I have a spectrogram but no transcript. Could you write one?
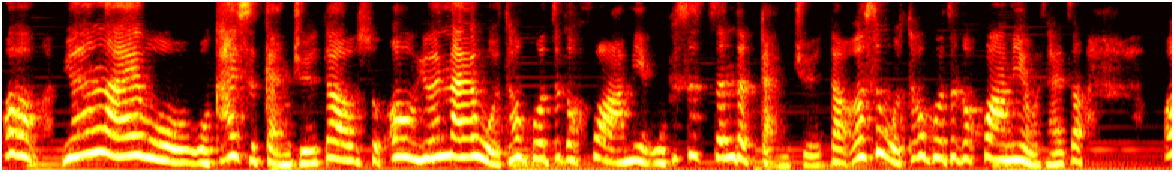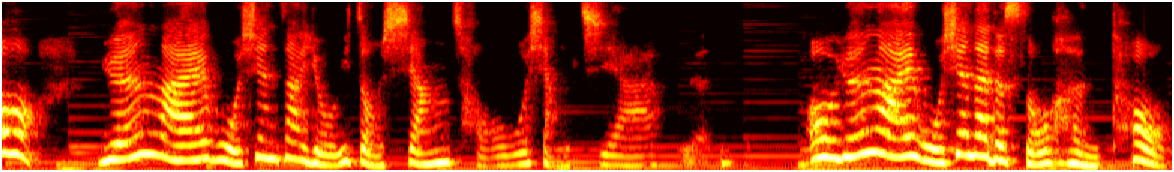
哦，原来我我开始感觉到说，哦，原来我透过这个画面，我不是真的感觉到，而是我透过这个画面，我才知道，哦，原来我现在有一种乡愁，我想家人，哦，原来我现在的手很痛。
